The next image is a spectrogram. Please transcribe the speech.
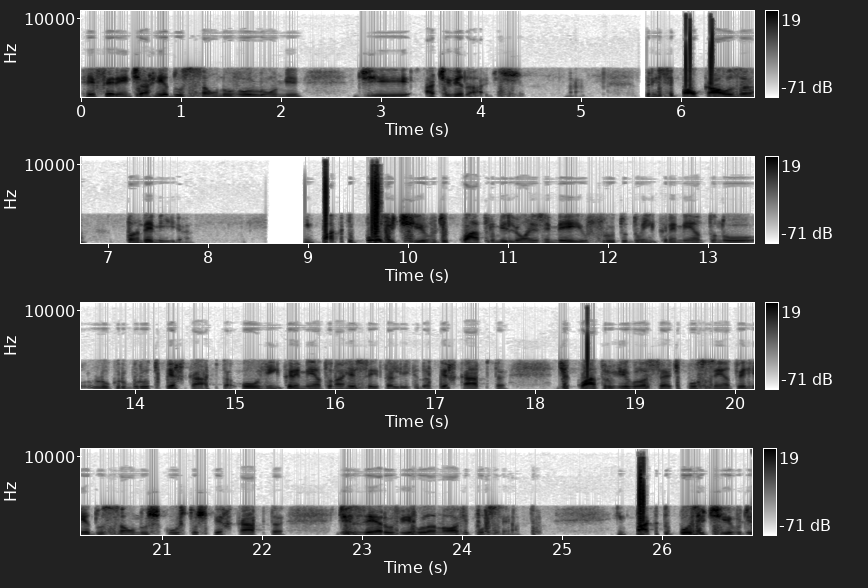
referente à redução no volume de atividades. Principal causa, pandemia. Impacto positivo de 4 milhões e meio, fruto do incremento no lucro bruto per capita. Houve incremento na receita líquida per capita de 4,7% e redução nos custos per capita de 0,9%. Impacto positivo de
